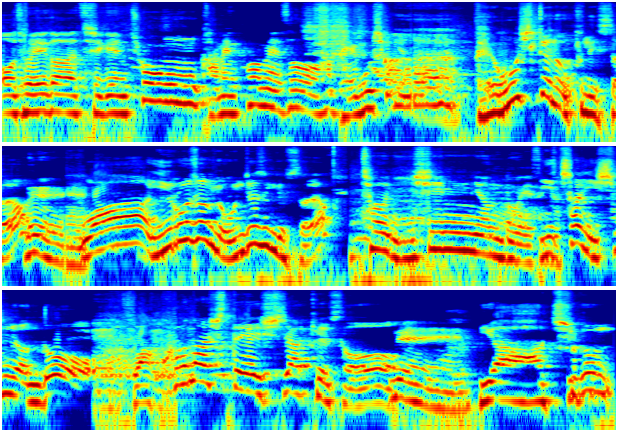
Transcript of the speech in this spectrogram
어, 저희가 지금 총 가맹 포함해서 한 150개. 150개나 오픈했어요? 네. 와 1호점이 언제 생겼어요? 2020년도에. 2020년 도 와 코로나 시대에 시작해서 네. 이야 지금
